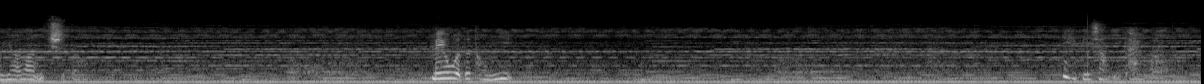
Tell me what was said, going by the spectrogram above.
我要让你知道，没有我的同意。你也别想离开我。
